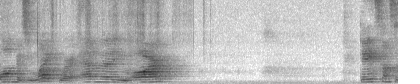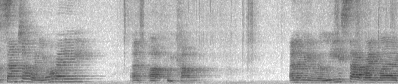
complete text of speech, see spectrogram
long as you like, wherever you are. Gaze comes to center when you're ready and up we come. And then we're going to release that right leg.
